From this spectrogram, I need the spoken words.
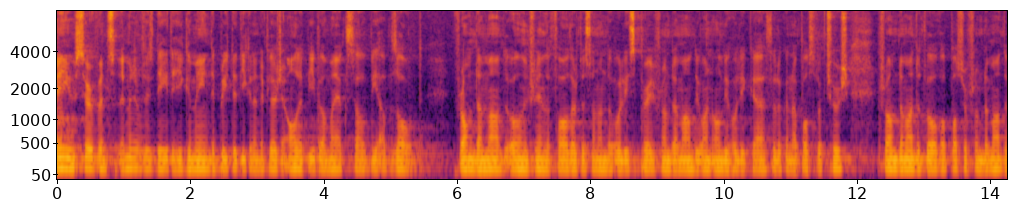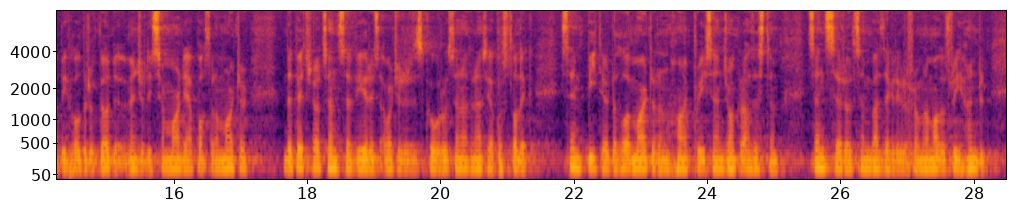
May your servants, the men of this day, the igumane, the priest, the deacon, and the clergy, and all the people of my exile be absolved. From the mouth, the only train, the Father, the Son, and the Holy Spirit, from the mouth, the one only holy Catholic and Apostolic Church, from the mouth, the twelve apostles, from the mouth, the beholder of God, the evangelist, Saint Mark, the apostle and martyr, the patriarch, Saint Severus, our church, the Saint Athanasius Apostolic, Saint Peter, the holy martyr and high priest, Saint John Chrysostom, Saint Cyril, Saint Basil from the mouth of 300,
